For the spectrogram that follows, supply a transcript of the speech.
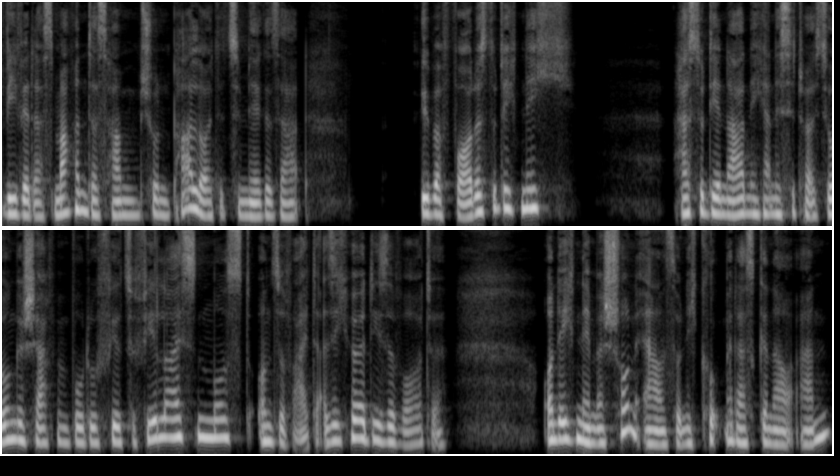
wie wir das machen, das haben schon ein paar Leute zu mir gesagt. Überforderst du dich nicht? Hast du dir nahe nicht eine Situation geschaffen, wo du viel zu viel leisten musst und so weiter? Also ich höre diese Worte und ich nehme es schon ernst und ich gucke mir das genau an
